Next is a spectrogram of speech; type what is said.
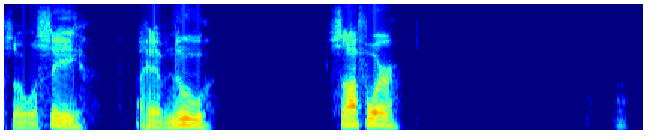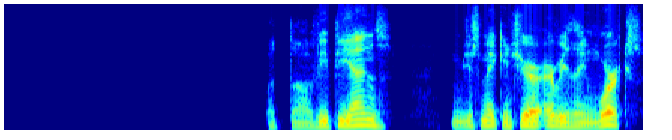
So we'll see. I have new software. With uh, VPNs. I'm just making sure everything works.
